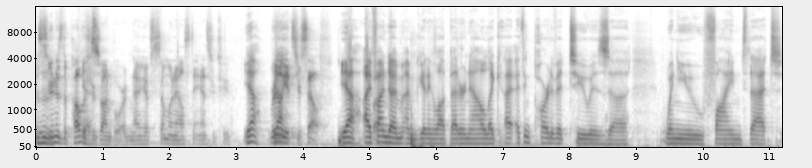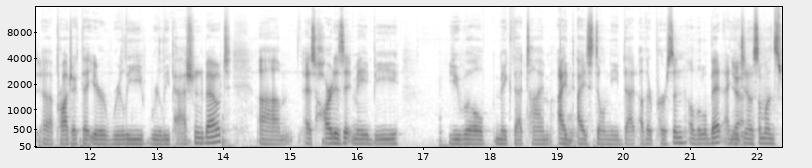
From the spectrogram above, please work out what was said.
As mm-hmm. soon as the publisher's yes. on board, now you have someone else to answer to. Yeah. Really, yeah. it's yourself. Yeah, I but. find I'm, I'm getting a lot better now. Like, I, I think part of it too is uh, when you find that uh, project that you're really, really passionate about, um, as hard as it may be, you will make that time. I, I still need that other person a little bit. I need yeah. to know someone's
